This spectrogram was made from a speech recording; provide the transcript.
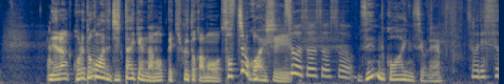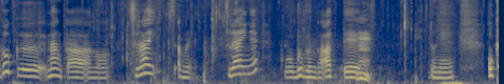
で、なんかこれどこまで実体験なの？って聞くとかも、そっちも怖いし、そうそうそうそう。全部怖いんですよね。そうですごくなんかあの辛いあごめん。辛いねこう部分があって、うん。えっとねお母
